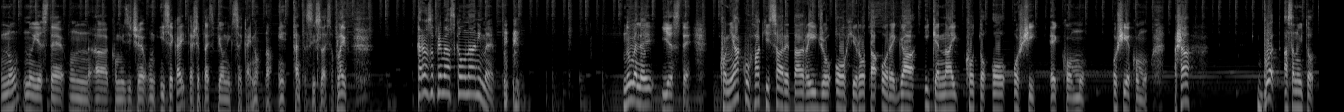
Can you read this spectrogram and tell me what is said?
Nu, nu este un, uh, cum îi zice, un isekai, te așteptai să fie un isekai, nu, nu, no, fantasy slice of life, care o să primească un anime. Numele este Konyaku Haki Sareta Reijo o Hirota Orega Ikenai Koto o Oshiekomu. Oshiekomu. Așa? But, asta nu-i tot.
